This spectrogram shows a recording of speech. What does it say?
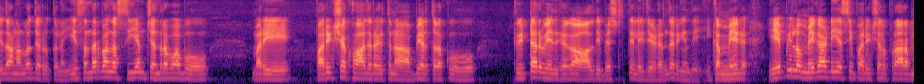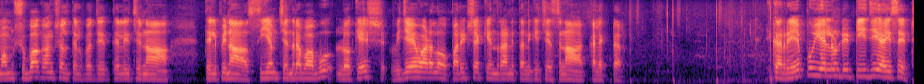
విధానంలో జరుగుతున్నాయి. ఈ సందర్భంగా సీఎం చంద్రబాబు మరి పరీక్షకు హాజరవుతున్న అభ్యర్థులకు ట్విట్టర్ వేదికగా ఆల్ ది బెస్ట్ తెలియజేయడం జరిగింది. ఇక మెగా ఏపీలో మెగా డిఎస్సి పరీక్షల ప్రారంభం శుభాకాంక్షలు తెలిప తెలిసిన తెలిపిన సీఎం చంద్రబాబు లోకేష్ విజయవాడలో పరీక్ష కేంద్రాన్ని తనిఖీ చేసిన కలెక్టర్. ఇక రేపు ఎల్లుండి టీజీ ఐసెట్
